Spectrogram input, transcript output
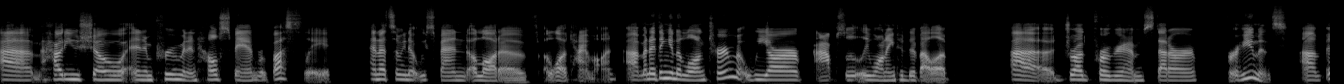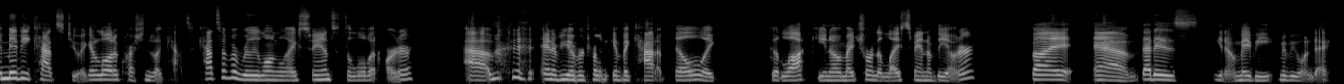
Um, how do you show an improvement in health span robustly? And that's something that we spend a lot of a lot of time on. Um, and I think in the long term, we are absolutely wanting to develop uh, drug programs that are for humans um, and maybe cats too. I get a lot of questions about cats. Cats have a really long lifespan, so it's a little bit harder. Um, and if you ever tried to give a cat a pill, like good luck, you know, it might shorten the lifespan of the owner. But um, that is, you know, maybe maybe one day.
